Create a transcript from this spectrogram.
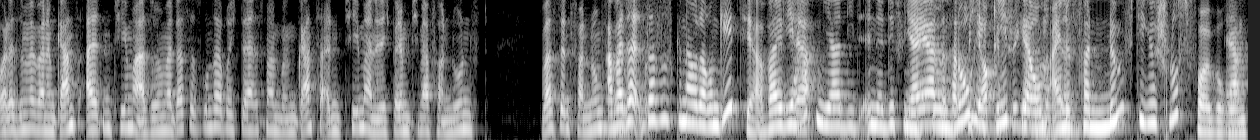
Oh, da sind wir bei einem ganz alten Thema. Also wenn man das jetzt runterbricht, dann ist man beim ganz alten Thema, nämlich bei dem Thema Vernunft. Was ist denn Vernunft? Aber da, das ist genau darum geht's ja, weil wir ja. hatten ja die in der Definition ja, ja, Logik geht's ja um eine vernünftige Schlussfolgerung. Ja.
